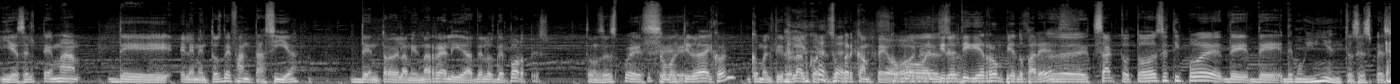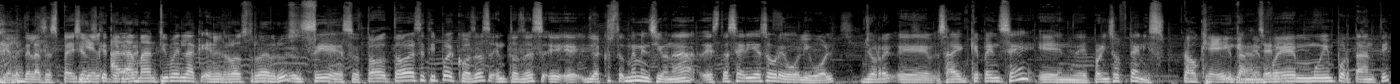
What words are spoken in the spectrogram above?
y es el tema de elementos de fantasía dentro de la misma realidad de los deportes. Entonces, pues... Como el eh, tiro del halcón. como el tiro del halcón, el supercampeón. Como el tiro del tigre rompiendo paredes. Eh, Exacto, todo ese tipo de, de- de- de movimientos especiales, de las y specials el que tienen. adamantium en, la- en el rostro de Bruce. Sí, eso, todo, todo ese tipo de cosas. Entonces, eh, eh, ya que usted me menciona esta serie sobre voleibol, yo, re- eh, ¿saben qué pensé? En eh, Prince of Tennis, Ok, que también serie. fue muy importante.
